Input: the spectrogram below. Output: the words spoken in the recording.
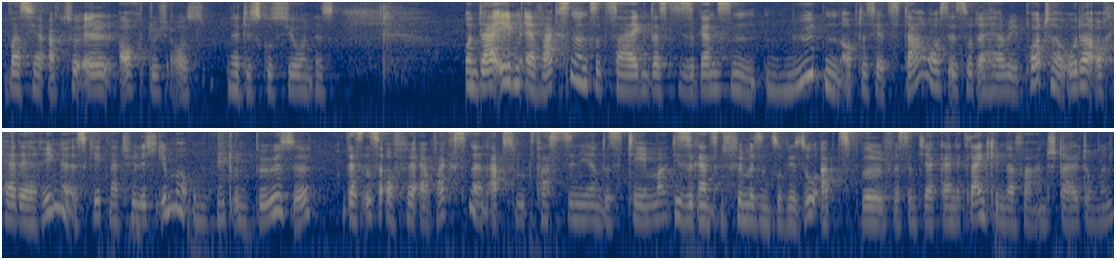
was ja aktuell auch durchaus eine Diskussion ist. Und da eben Erwachsenen zu zeigen, dass diese ganzen Mythen, ob das jetzt Star Wars ist oder Harry Potter oder auch Herr der Ringe, es geht natürlich immer um Gut und Böse. Das ist auch für Erwachsene ein absolut faszinierendes Thema. Diese ganzen Filme sind sowieso ab zwölf. Es sind ja keine Kleinkinderveranstaltungen,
